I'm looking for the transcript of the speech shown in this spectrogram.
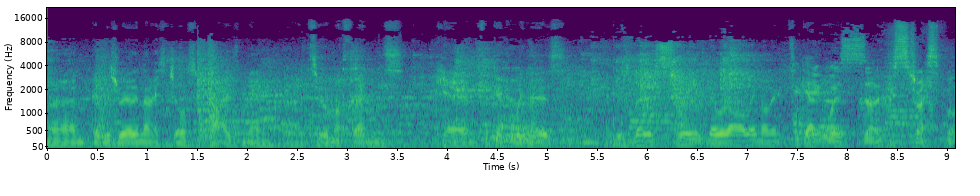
Um, it was really nice. Joe surprised me. Uh, two of my friends came for dinner with us. It was very sweet. They were all in on it together. It was so stressful,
